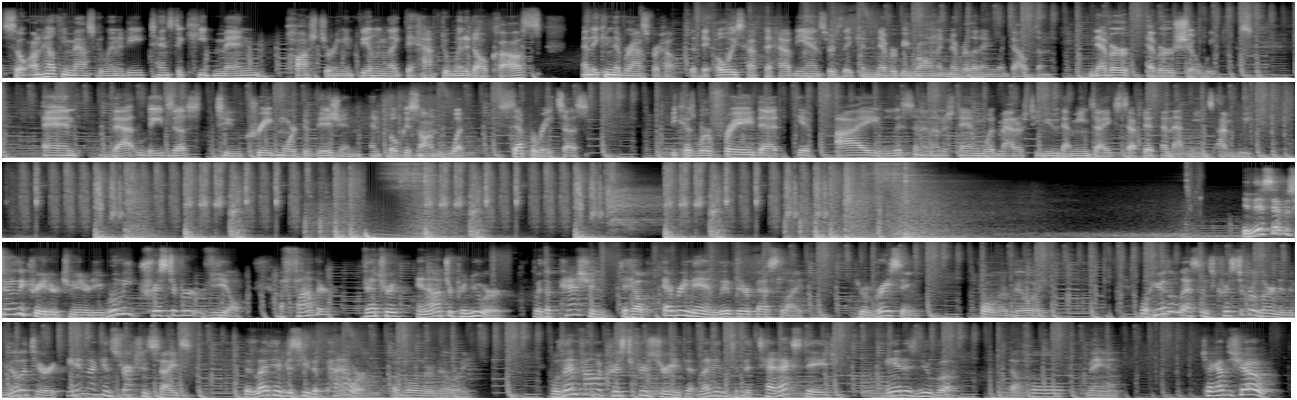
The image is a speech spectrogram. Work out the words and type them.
So, unhealthy masculinity tends to keep men posturing and feeling like they have to win at all costs and they can never ask for help, that they always have to have the answers. They can never be wrong and never let anyone doubt them. Never, ever show weakness. And that leads us to create more division and focus on what separates us because we're afraid that if I listen and understand what matters to you, that means I accept it and that means I'm weak. In this episode of the Creator Community, we'll meet Christopher Veal, a father, veteran, and entrepreneur with a passion to help every man live their best life through embracing vulnerability. We'll hear the lessons Christopher learned in the military and on construction sites that led him to see the power of vulnerability. We'll then follow Christopher's journey that led him to the TEDx stage and his new book, The Whole Man. Check out the show.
